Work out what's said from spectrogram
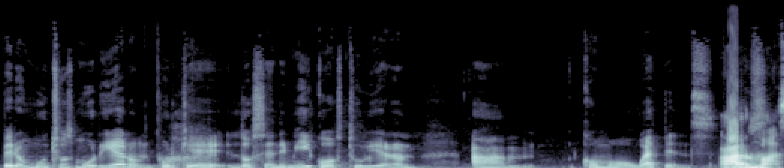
pero muchos murieron porque los enemigos tuvieron am, como weapons. Armas.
